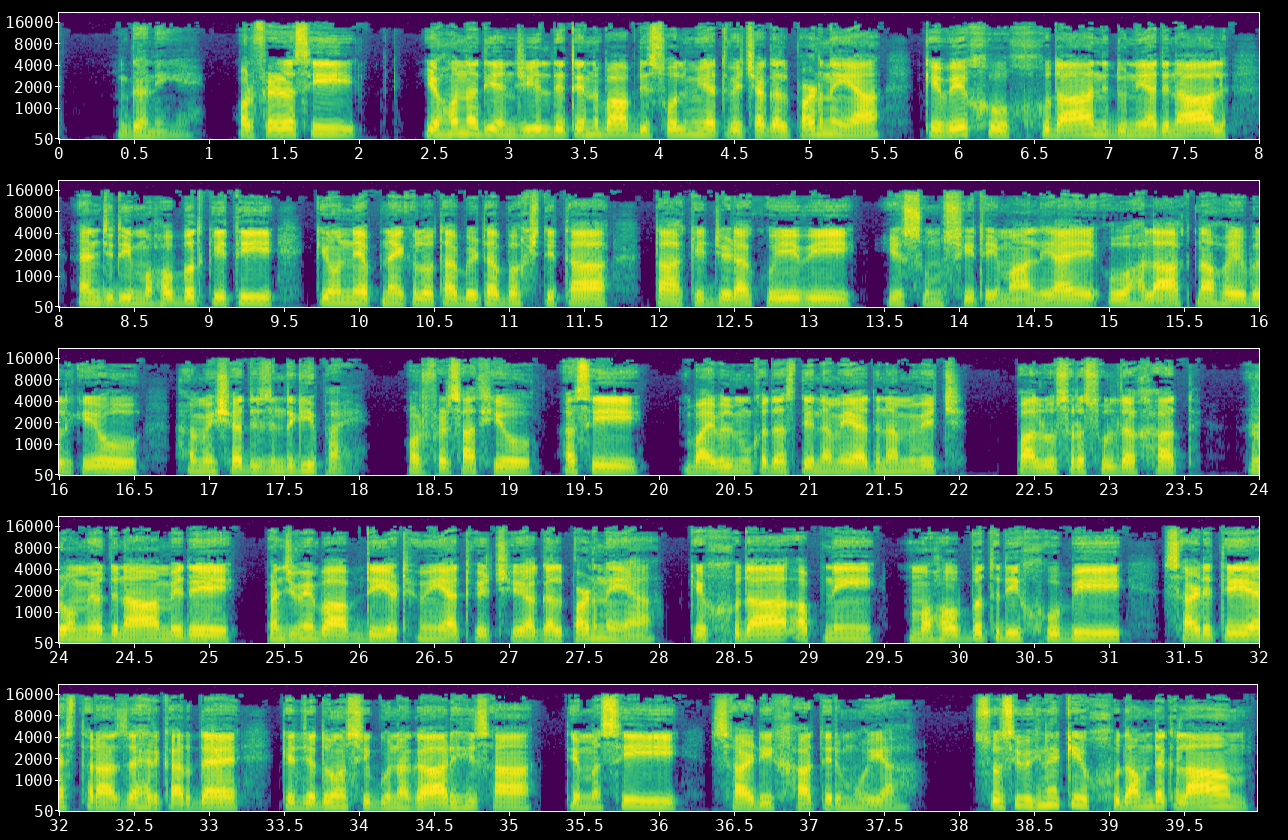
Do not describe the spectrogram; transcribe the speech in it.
ਗਨੀ ਹੈ ਔਰ ਫਿਰ ਅਸੀਂ ਯਹੋਨਾ ਦੀ ਅੰਜੀਲ ਦੇ 3 ਬਾਬ ਦੀ 16ਵੀਂ ਅਧ ਵਿੱਚ ਗੱਲ ਪੜ੍ਹਨੇ ਆ ਕਿ ਵੇਖੋ, ਖੁਦਾ ਨੇ ਦੁਨੀਆ ਦੇ ਨਾਲ ਇੰਜ ਦੀ ਮੁਹੱਬਤ ਕੀਤੀ ਕਿ ਉਹਨੇ ਆਪਣਾ ਇਕਲੌਤਾ ਬੇਟਾ ਬਖਸ਼ ਦਿੱਤਾ ਤਾਂ ਕਿ ਜਿਹੜਾ ਕੋਈ ਵੀ ਯਿਸੂ ਮਸੀਹ ਤੇ ਇਮਾਨ ਲਿਆਏ, ਉਹ ਹਲਾਕ ਨਾ ਹੋਏ, ਬਲਕਿ ਉਹ ਹਮੇਸ਼ਾ ਦੀ ਜ਼ਿੰਦਗੀ ਪਾਏ। ਔਰ ਫਿਰ ਸਾਥੀਓ, ਅਸੀਂ ਬਾਈਬਲ ਮੁਕੱਦਸ ਦੇ ਨਵੇਂ ਯਾਦਨਾਮੇ ਵਿੱਚ ਪਾਲੂਸ ਰਸੂਲ ਦਾ ਖਤ ਰੋਮੀਓ ਦੇ ਨਾਮ ਇਹਦੇ ਪੰਜਵੇਂ ਬਾਬ ਦੀ 8ਵੀਂ ਆਇਤ ਵਿੱਚ ਇਹ ਗੱਲ ਪੜ੍ਹਨੇ ਆ ਕਿ ਖੁਦਾ ਆਪਣੀ ਮੁਹੱਬਤ ਦੀ ਖੂਬੀ ਸਾਡੇ ਤੇ ਇਸ ਤਰ੍ਹਾਂ ਜ਼ਾਹਿਰ ਕਰਦਾ ਹੈ ਕਿ ਜਦੋਂ ਅਸੀਂ ਗੁਨਾਹਗਾਰ ਹੀ ਸਾਂ ਤੇ ਮਸੀਹ ਸਾਡੀ ਖਾਤਰ ਮੁਇਆ। ਸੋ ਅਸੀਂ ਵਿਖਨੇ ਕਿ ਖੁਦਾਮ ਦਾ ਕਲਾਮ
